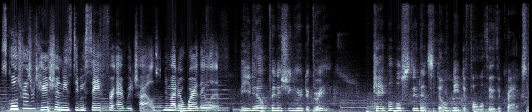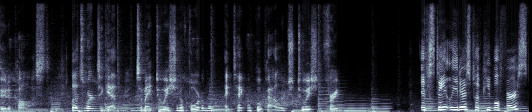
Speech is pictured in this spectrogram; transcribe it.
School transportation needs to be safe for every child, no matter where they live. Need help finishing your degree? Capable students don't need to fall through the cracks due to cost. Let's work together to make tuition affordable and technical college tuition free. If state leaders put people first,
